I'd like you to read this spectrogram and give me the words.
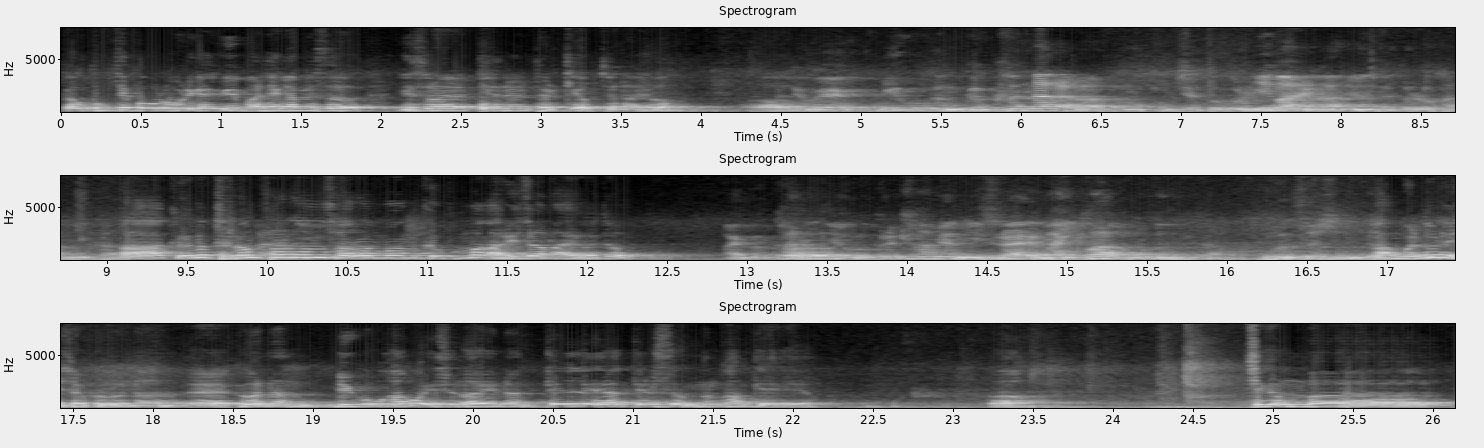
그 국제법을 우리가 위반해가면서 이스라엘 편을 들 게 없잖아요. 어. 근데 왜 미국은 그 큰 나라가 국제법을 위반해 가면서 그걸로 갑니까? 아, 그거는 트럼프라는 사람은 그뿐만 아니잖아요, 그죠? 아니 그 가르쳐 그렇게 하면 이스라엘에 많이 도와주는 겁니까? 뭔 뜻입니까? 아, 물론이죠, 그거는. 예, 그거는 미국하고 이스라엘은 뗄래야 뗄 수 없는 관계예요. 어, 지금, 어,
